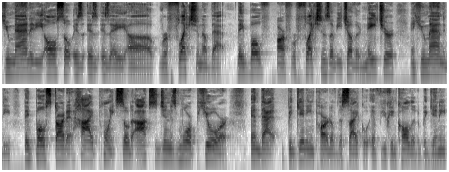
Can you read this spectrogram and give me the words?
humanity also is is is a uh, reflection of that. They both are reflections of each other. Nature and humanity. They both start at high points, so the oxygen is more pure in that beginning part of the cycle, if you can call it a beginning.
